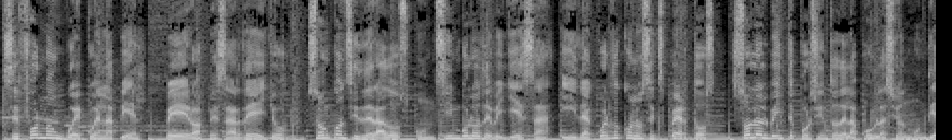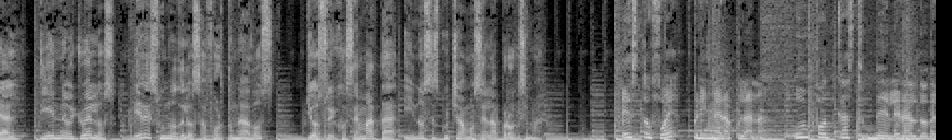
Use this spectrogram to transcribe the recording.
se forma un hueco en la piel. Pero a pesar de ello, son considerados un símbolo de belleza y de acuerdo con los expertos, solo el 20% de la población mundial tiene hoyuelos. ¿Eres uno de los afortunados? Yo soy José Mata y nos escuchamos en la próxima. Esto fue Primera Plana, un podcast del Heraldo de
